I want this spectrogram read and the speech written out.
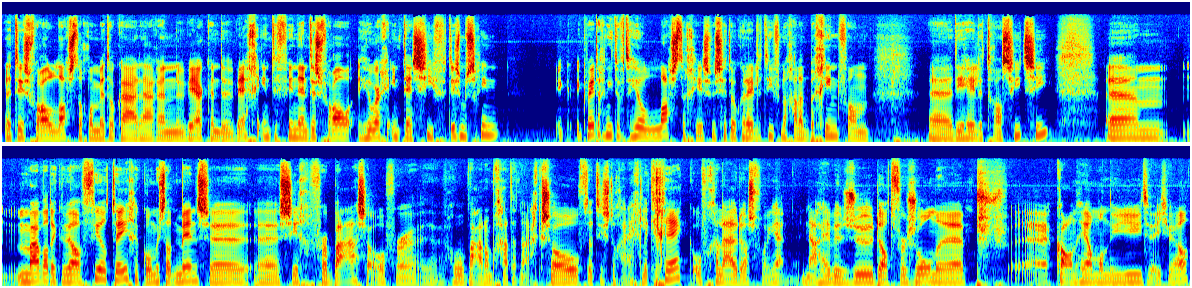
het is vooral lastig om met elkaar daar een werkende weg in te vinden. En het is vooral heel erg intensief. Het is misschien. Ik, ik weet echt niet of het heel lastig is. We zitten ook relatief nog aan het begin van uh, die hele transitie. Um, maar wat ik wel veel tegenkom, is dat mensen uh, zich verbazen over uh, waarom gaat het nou eigenlijk zo? Of dat is toch eigenlijk gek? Of geluiden als van ja, nou hebben ze dat verzonnen. Pff, kan helemaal niet, weet je wel.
